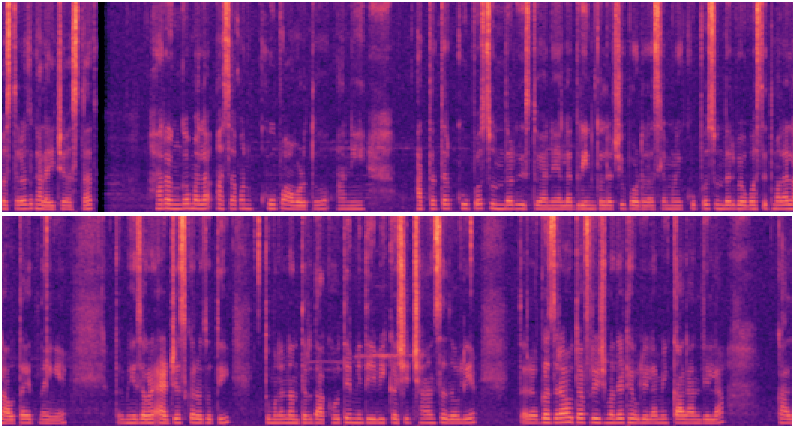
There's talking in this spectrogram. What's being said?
वस्त्रच घालायचे असतात. हा रंग मला असा पण खूप आवडतो आणि आता तर खूपच सुंदर दिसतो आहे आणि याला ग्रीन कलरची बॉर्डर असल्यामुळे खूपच सुंदर व्यवस्थित मला लावता येत नाही आहे तर मी हे सगळं ॲडजस्ट करत होती. तुम्हाला नंतर दाखवते. मी देवी कशी छान सजवली आहे. तर गजरा होता फ्रीजमध्ये ठेवलेला मी काल आणलेला. काल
